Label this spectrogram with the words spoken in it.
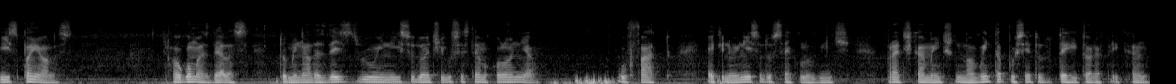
e espanholas, algumas delas dominadas desde o início do antigo sistema colonial. O fato é que no início do século XX, praticamente 90% do território africano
